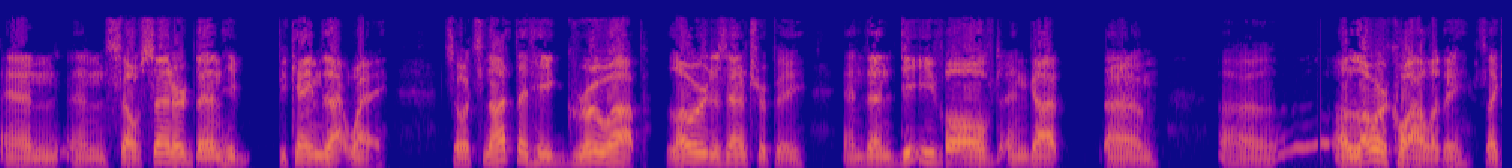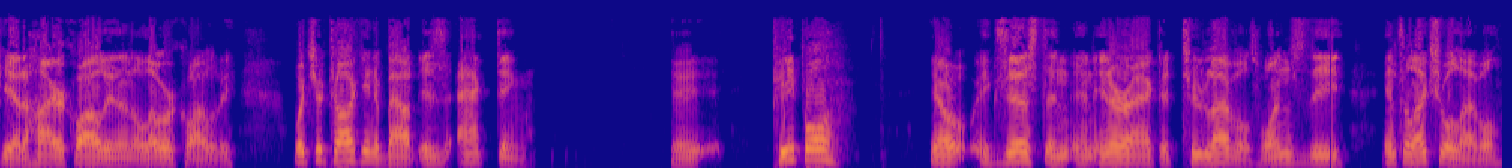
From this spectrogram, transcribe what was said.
and, and self-centered, then he became that way. So it's not that he grew up, lowered his entropy, and then de-evolved and got um, uh, a lower quality. It's like he had a higher quality than a lower quality. What you're talking about is acting. Okay? People you know, exist and, and interact at two levels. One's the intellectual level,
